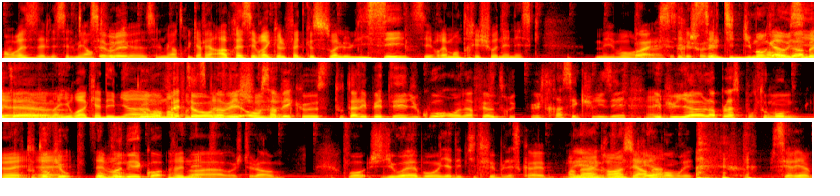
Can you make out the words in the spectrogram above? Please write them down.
En vrai, c'est le meilleur truc. euh, C'est le meilleur truc à faire. Après, c'est vrai que le fait que ce soit le lycée, c'est vraiment très shonenesque. Mais bon, Ouais, euh, c'est le titre du manga aussi. ah, bah, euh, euh, My Hero Academia. Nous, en fait, on, avait, savait que tout allait péter, du coup, on a fait un truc ultra sécurisé, Ouais. et puis il y a la place pour tout le monde. Ouais, tout Tokyo. bon. venez quoi. Venez. Ouais, ouais, j'étais là. Bon, je dis ouais, bon, il y a des petites faiblesses quand même. On Mais, a un euh, grand bon, c'est rien en vrai. c'est rien.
